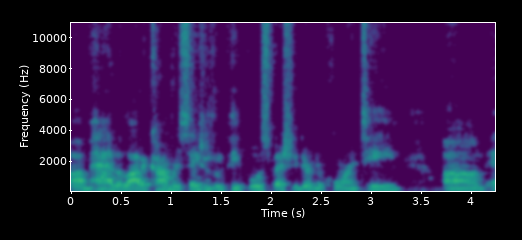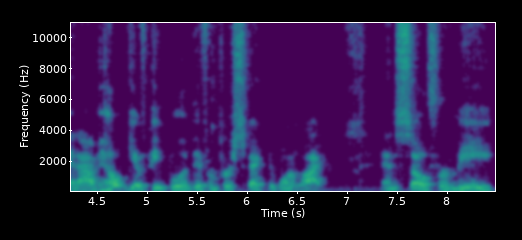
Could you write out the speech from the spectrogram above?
um, had a lot of conversations with people, especially during the quarantine. Um, and I've helped give people a different perspective on life. And so for me,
